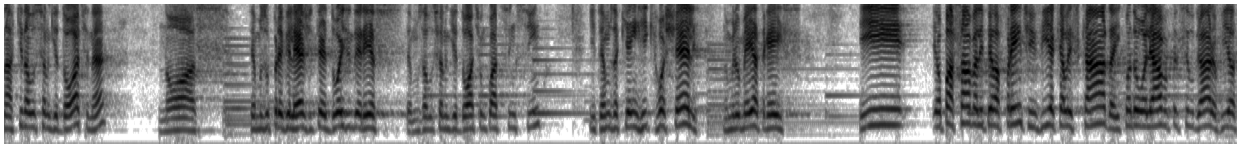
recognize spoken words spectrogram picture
aqui na Luciano Guidotti, né? Nós temos o privilégio de ter dois endereços. Temos a Luciano Guidotti 1455 e temos aqui a Henrique Rochelle, número 63. E eu passava ali pela frente e via aquela escada, e quando eu olhava para esse lugar, eu via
